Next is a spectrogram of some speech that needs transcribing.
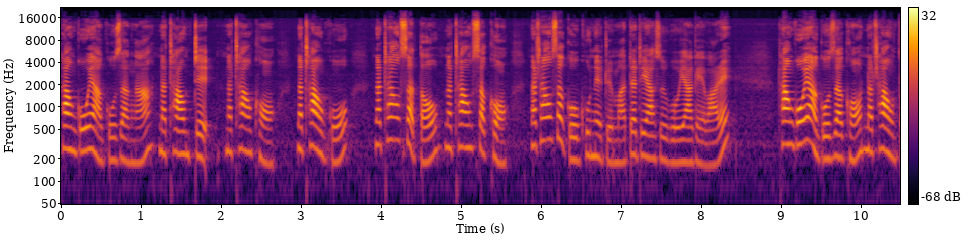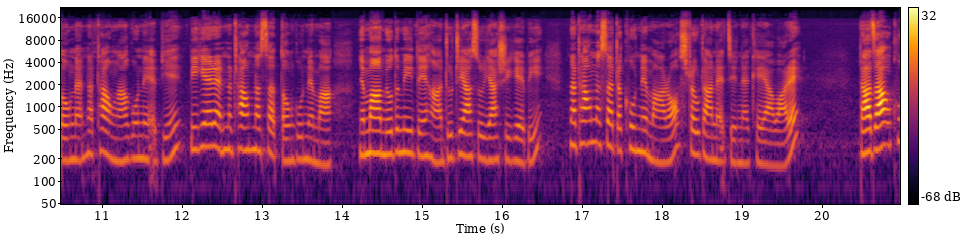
1995 2001 2009 2009 2013 2019 2019ခုနှစ်တွေမှာတတိယဆုကိုရခဲ့ပါတယ်။ 1999 2003နဲ့2005ခုနှစ်အပြင်ပြီးခဲ့တဲ့2023ခုနှစ်မှာမြန်မာမျိုးသမီးအသင်းဟာဒုတိယဆုရရှိခဲ့ပြီး2021ခုနှစ်မှာတော့စတုတ္တာနဲ့ကျင်းပခဲ့ရပါတယ်။ဒါကြောင့်အခု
